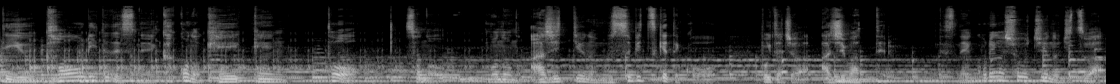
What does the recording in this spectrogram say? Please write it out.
っていう香りでですね過去の経験とそのものの味っていうのを結びつけてこう僕たちは味わってるんですね。これが焼酎の実は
